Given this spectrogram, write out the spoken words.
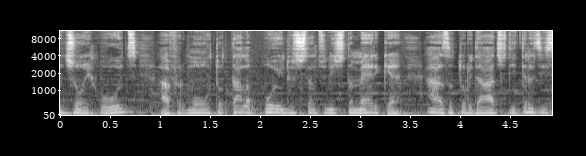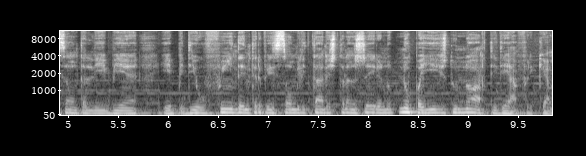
John Hood, afirmou o total apoio dos Estados Unidos da América às autoridades de transição da Líbia e pediu o fim da intervenção militar estrangeira no, no país do norte de África.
